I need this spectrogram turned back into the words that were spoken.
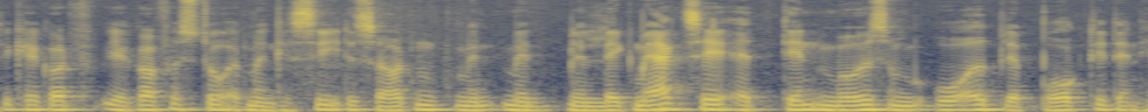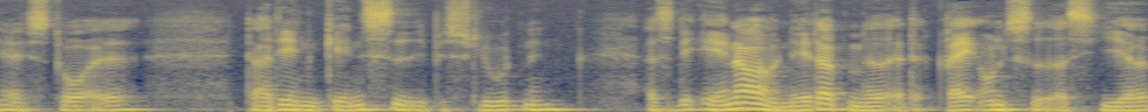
det kan jeg godt, jeg kan godt forstå, at man kan se det sådan, men, men, men læg mærke til, at den måde, som ordet bliver brugt i den her historie, der er det en gensidig beslutning. Altså det ender jo netop med, at reven sidder og siger,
